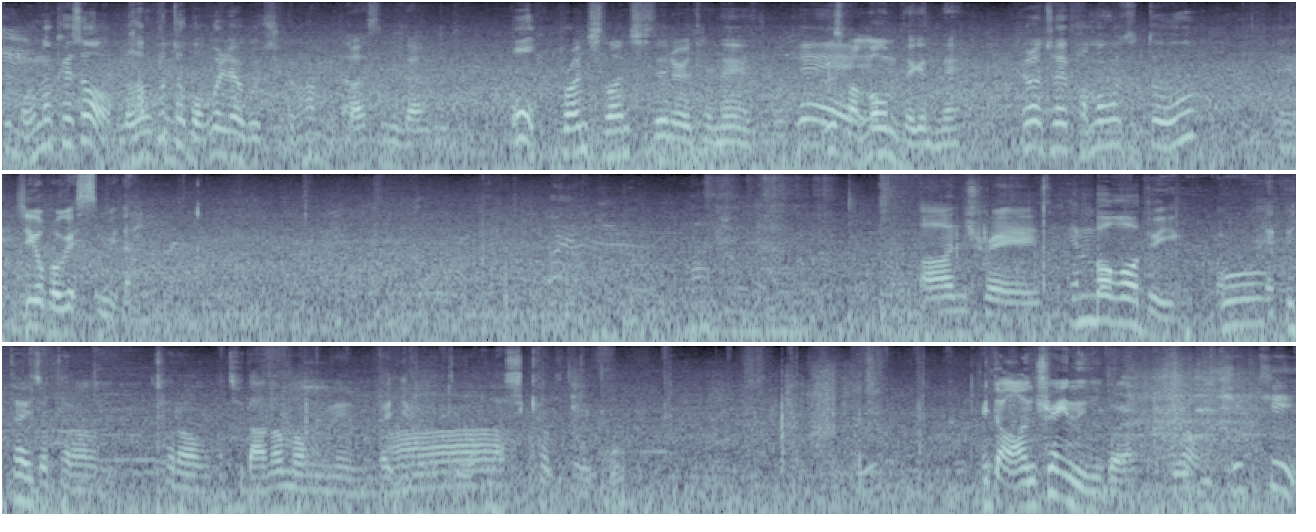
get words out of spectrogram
좀 넉넉해서 밥부터 먹으려고 지금 합니다 맞습니다. 오 브런치 런치 디너 되네. 오케이. 그래서 밥 먹으면 되겠네. 그럼 저희 밥 먹으면서 또 찍어 보겠습니다. entrees 햄버거도 있고 에피타이저처럼 처럼 같이 나눠 먹는 아. 하나 시켜도 되고 일단 entree는 이거야. 여기 키티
